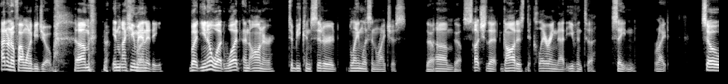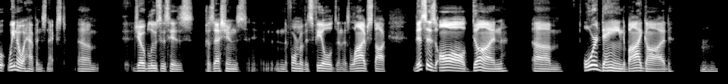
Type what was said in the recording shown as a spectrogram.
I don't know if I want to be Job um, in my humanity, but you know what? What an honor to be considered blameless and righteous Yeah. um, Yeah. such that God is declaring that even to Satan, right? So we know what happens next. Um, Job loses his possessions in the form of his fields and his livestock. This is all done, um, ordained by God. Mhm.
